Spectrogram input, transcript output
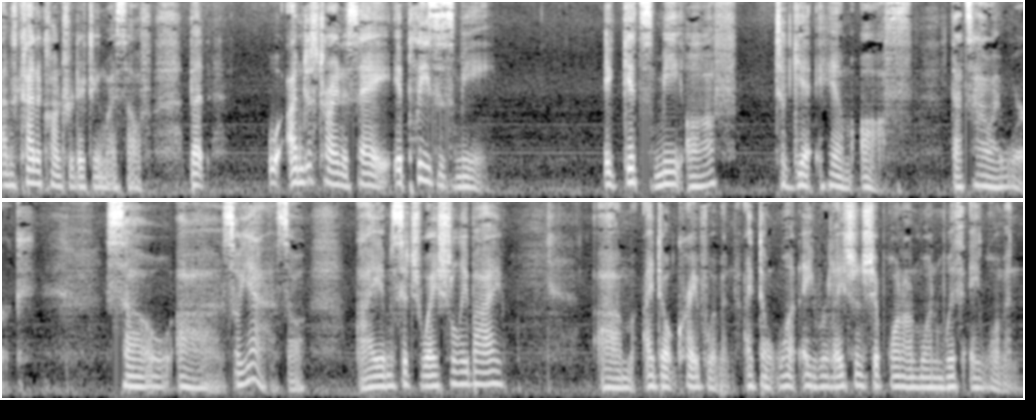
I'm kind of contradicting myself, but I'm just trying to say it pleases me. It gets me off to get him off. That's how I work. So, uh, so yeah, so I am situationally bi. Um, I don't crave women. I don't want a relationship one on one with a woman.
